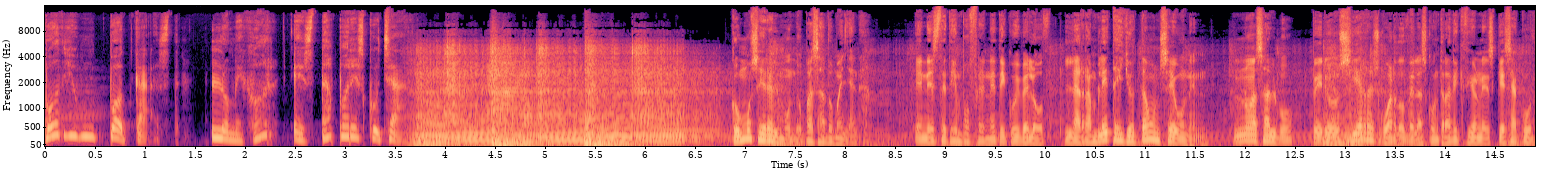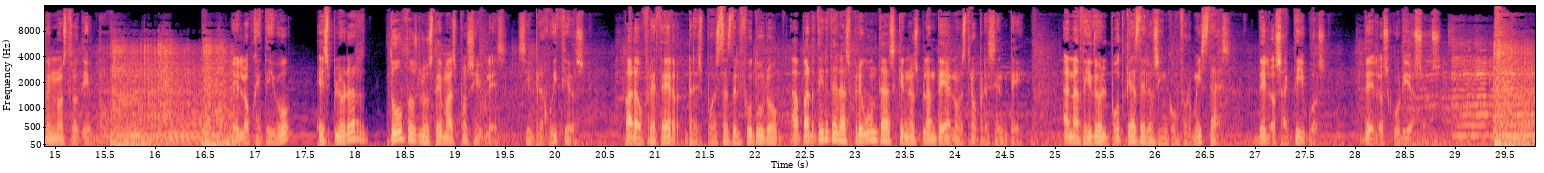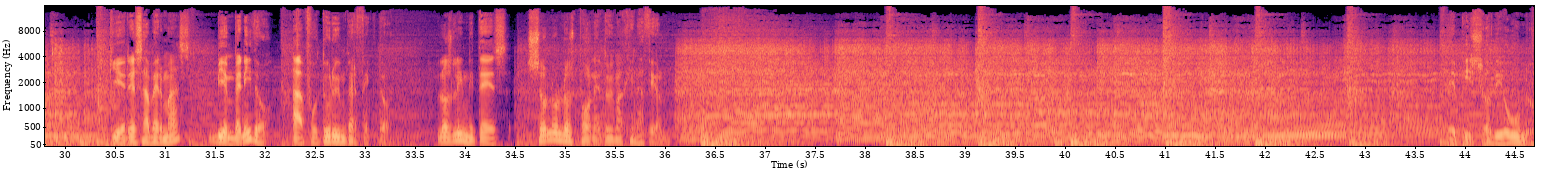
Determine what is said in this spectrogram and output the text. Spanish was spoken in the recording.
Podium Podcast. Lo mejor está por escuchar. ¿Cómo será el mundo pasado mañana? En este tiempo frenético y veloz, la Rambleta y Yotown se unen, no a salvo, pero sí a resguardo de las contradicciones que sacuden nuestro tiempo. El objetivo, explorar todos los temas posibles, sin prejuicios, para ofrecer respuestas del futuro a partir de las preguntas que nos plantea nuestro presente. Ha nacido el podcast de los inconformistas, de los activos, de los curiosos. ¿Quieres saber más? Bienvenido a Futuro Imperfecto. Los límites solo los pone tu imaginación. Episodio 1.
